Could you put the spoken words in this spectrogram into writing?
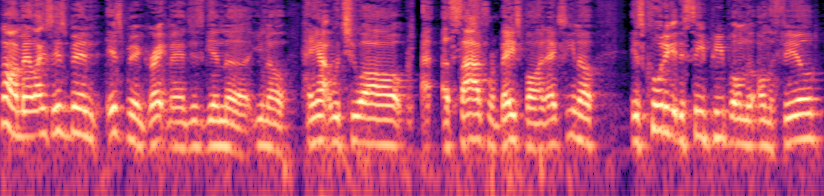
no, man, like I said, it's been it's been great, man. Just getting to you know hang out with you all aside from baseball, and actually, you know, it's cool to get to see people on the on the field.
